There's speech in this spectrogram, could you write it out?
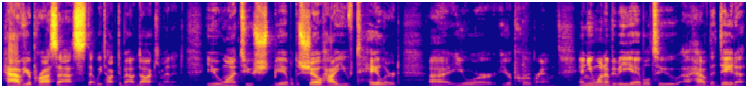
have your process that we talked about documented. You want to sh- be able to show how you've tailored uh, your your program, and you want to be able to uh, have the data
